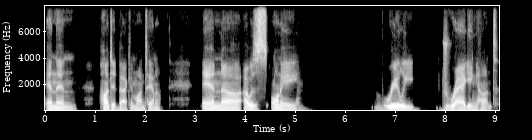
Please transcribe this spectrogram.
and then hunted back in Montana. And uh, I was on a really dragging hunt.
